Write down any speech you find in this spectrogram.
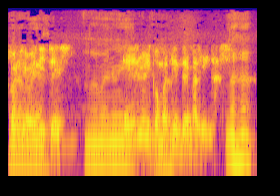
Jorge Benítez, héroe y combatiente de Malvinas. Ajá.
